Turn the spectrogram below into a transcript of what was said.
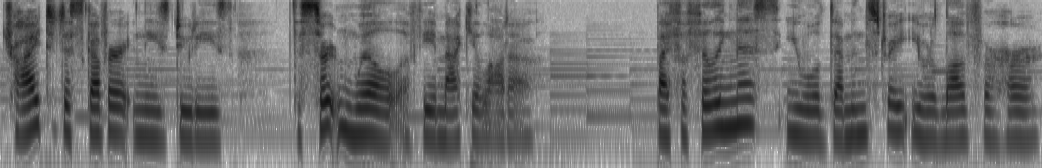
Try to discover in these duties the certain will of the Immaculata. By fulfilling this, you will demonstrate your love for her,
